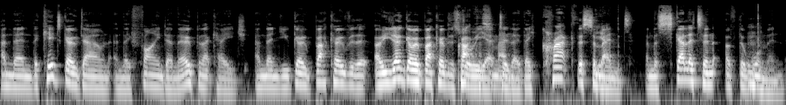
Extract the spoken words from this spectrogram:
And then the kids go down and they find her and they open that cage. And then you go back over the. Oh, you don't go back over the Crack story the yet, do they? They crack the cement, and the skeleton of the mm. woman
